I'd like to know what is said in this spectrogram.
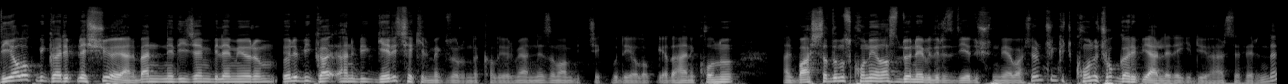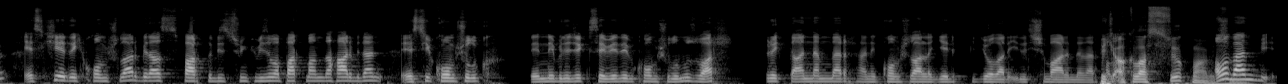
diyalog bir garipleşiyor yani. Ben ne diyeceğimi bilemiyorum. Böyle bir hani bir geri çekilmek zorunda kalıyorum. Yani ne zaman bitecek bu diyalog ya da hani konu hani başladığımız konuya nasıl dönebiliriz diye düşünmeye başlıyorum. Çünkü konu çok garip yerlere gidiyor her seferinde. Eskişehir'deki komşular biraz farklı. Biz çünkü bizim apartmanda harbiden eski komşuluk denilebilecek seviyede bir komşuluğumuz var. Sürekli annemler hani komşularla gelip gidiyorlar, iletişim halindeler Peki falan. akıl hastası yok mu abi? Ama ben bir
